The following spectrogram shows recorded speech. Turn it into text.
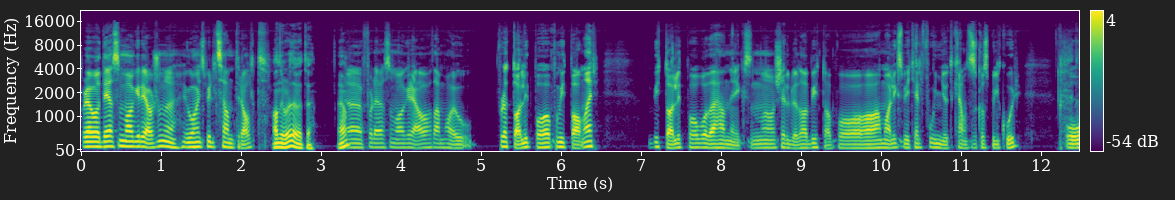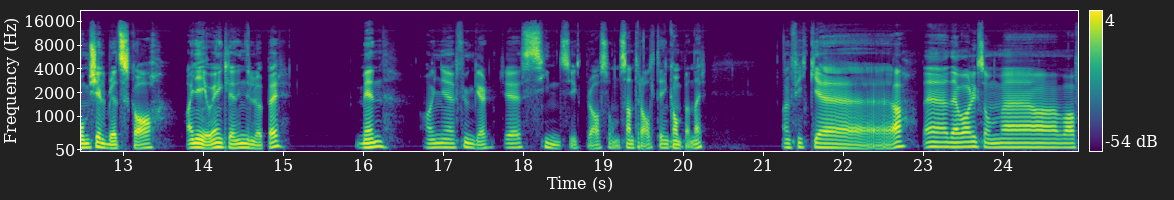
For det var det som var greia. skjønner du. Jo, han spilte sentralt. Han gjorde det, vet du. Ja. Eh, For det som var greia, at de har jo flytta litt på, på midtbanen her. Bytta litt på både Henriksen og Skjelbred har bytta på De har liksom ikke helt funnet ut hvem som skal spille hvor. Og om Skjelbred skal Han er jo egentlig en innløper, men han eh, fungerte eh, sinnssykt bra som sentralt i den kampen der. Han fikk eh, Ja, det, det var liksom eh, var,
